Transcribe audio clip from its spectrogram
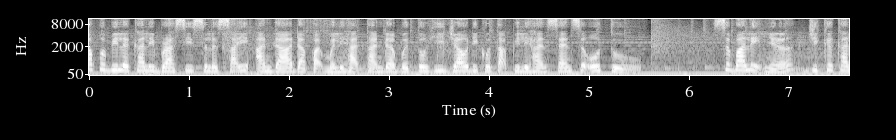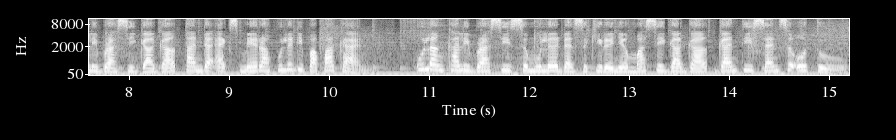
Apabila kalibrasi selesai, anda dapat melihat tanda betul hijau di kotak pilihan sensor O2. Sebaliknya, jika kalibrasi gagal, tanda X merah pula dipaparkan. Ulang kalibrasi semula dan sekiranya masih gagal, ganti sensor O2.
